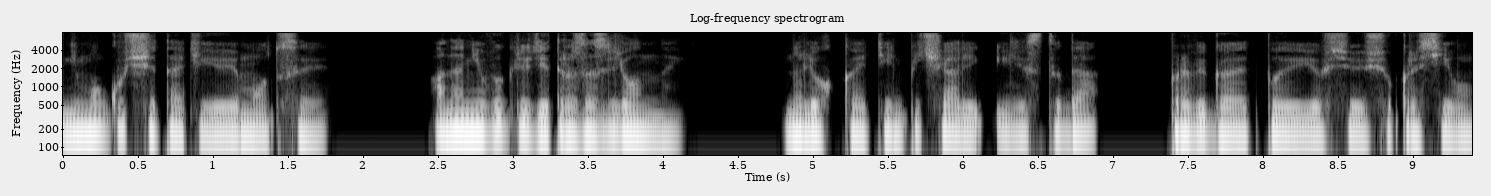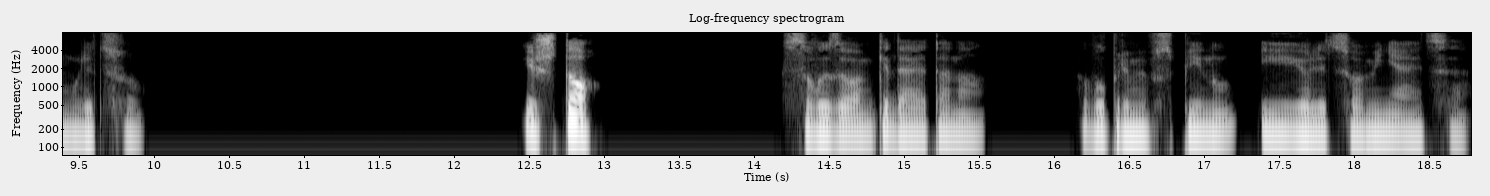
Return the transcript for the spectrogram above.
Не могу считать ее эмоции. Она не выглядит разозленной, но легкая тень печали или стыда пробегает по ее все еще красивому лицу. «И что?» — с вызовом кидает она, выпрямив спину, и ее лицо меняется.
